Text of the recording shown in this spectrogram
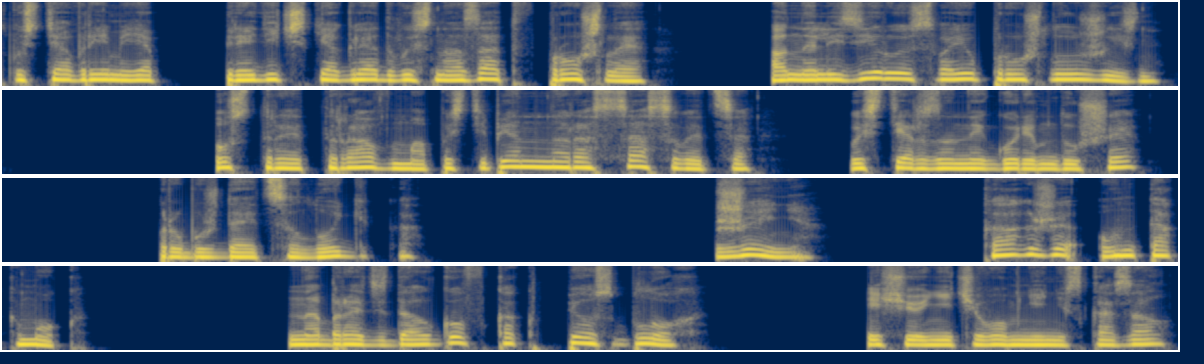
Спустя время я периодически оглядываюсь назад, в прошлое, анализируя свою прошлую жизнь. Острая травма постепенно рассасывается в истерзанной горем душе, пробуждается логика. Женя. Как же он так мог? Набрать долгов, как пес блох. Еще и ничего мне не сказал.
